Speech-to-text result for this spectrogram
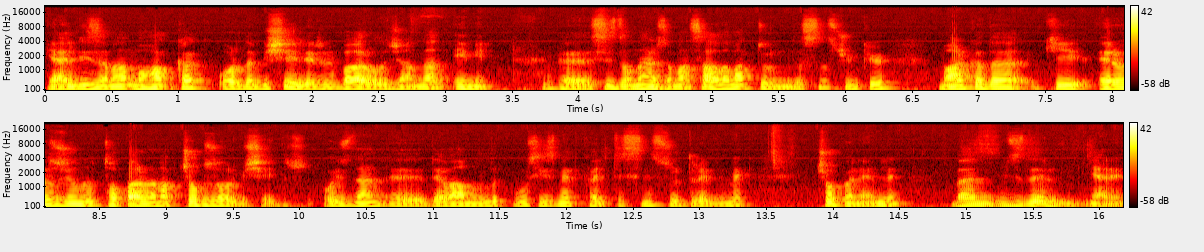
geldiği zaman muhakkak orada bir şeylerin var olacağından emin. E, siz de onu her zaman sağlamak durumundasınız. Çünkü markadaki erozyonu toparlamak çok zor bir şeydir. O yüzden e, devamlılık, bu hizmet kalitesini sürdürebilmek çok önemli. Ben bizde yani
